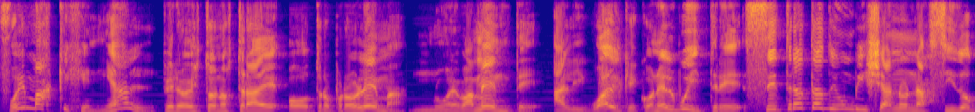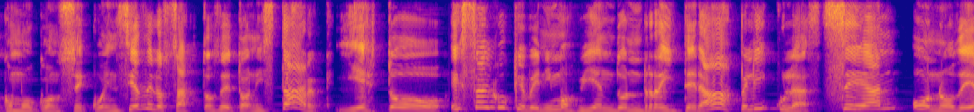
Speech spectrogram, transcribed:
fue más que genial. Pero esto nos trae otro problema. Nuevamente, al igual que con el buitre, se trata de un villano nacido como consecuencia de los actos de Tony Stark. Y esto es algo que venimos viendo en reiteradas películas, sean o no de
